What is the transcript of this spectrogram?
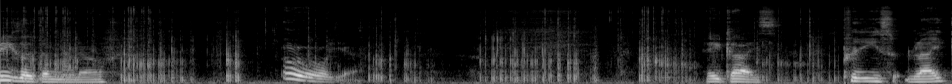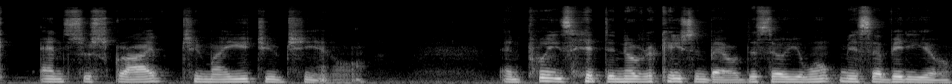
That's me good though. Oh yeah. Hey guys, please like and subscribe to my YouTube channel. And please hit the notification bell just so you won't miss a video.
